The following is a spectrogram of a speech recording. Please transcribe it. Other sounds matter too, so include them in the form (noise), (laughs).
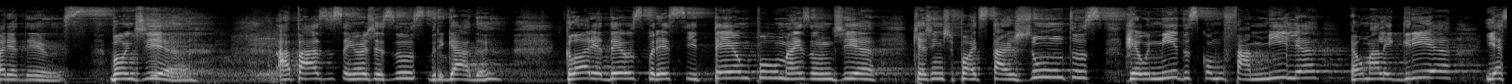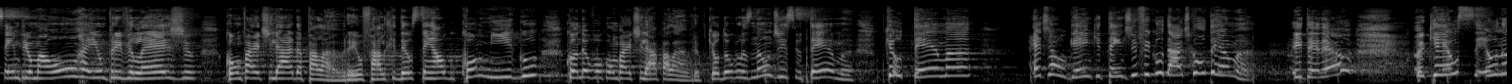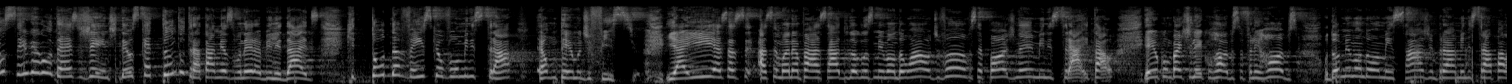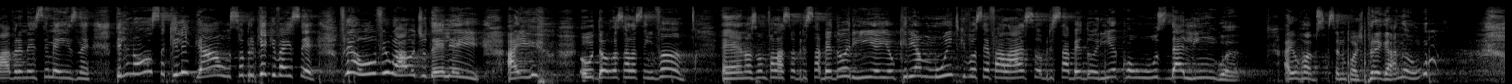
Glória a Deus. Bom dia. A paz do Senhor Jesus. Obrigada. Glória a Deus por esse tempo, mais um dia que a gente pode estar juntos, reunidos como família. É uma alegria e é sempre uma honra e um privilégio compartilhar da palavra. Eu falo que Deus tem algo comigo quando eu vou compartilhar a palavra, porque o Douglas não disse o tema, porque o tema é de alguém que tem dificuldade com o tema. Entendeu? Porque eu, eu não sei o que acontece, gente. Deus quer tanto tratar minhas vulnerabilidades que toda vez que eu vou ministrar é um tema difícil. E aí, essa, a semana passada, o Douglas me mandou um áudio, Van, você pode né, ministrar e tal. E aí eu compartilhei com o Robson. Eu falei, Robson, o Douglas me mandou uma mensagem para ministrar a palavra nesse mês, né? Ele, nossa, que legal, sobre o que, que vai ser? Eu falei, ah, ouve o áudio dele aí. Aí (laughs) o Douglas fala assim, Van, é, nós vamos falar sobre sabedoria. E eu queria muito que você falasse sobre sabedoria com o uso da língua. Aí o Robson, você não pode pregar, não.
